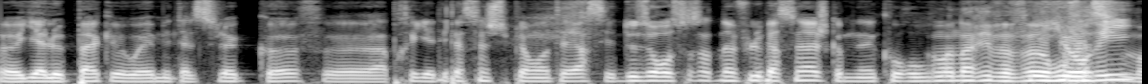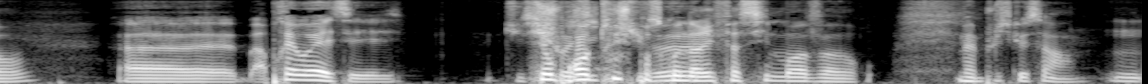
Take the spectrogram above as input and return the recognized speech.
euh, il y a le pack, euh, ouais, Metal Slug, KOF, euh, après, il y a des personnages supplémentaires. C'est 2,69€ le personnage, comme Nakuru. On arrive à 20 euros Yori. facilement. Euh, après, ouais, c'est, tu Si on prend tout, je pense qu'on arrive facilement à 20 euros. Même plus que ça. hein.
